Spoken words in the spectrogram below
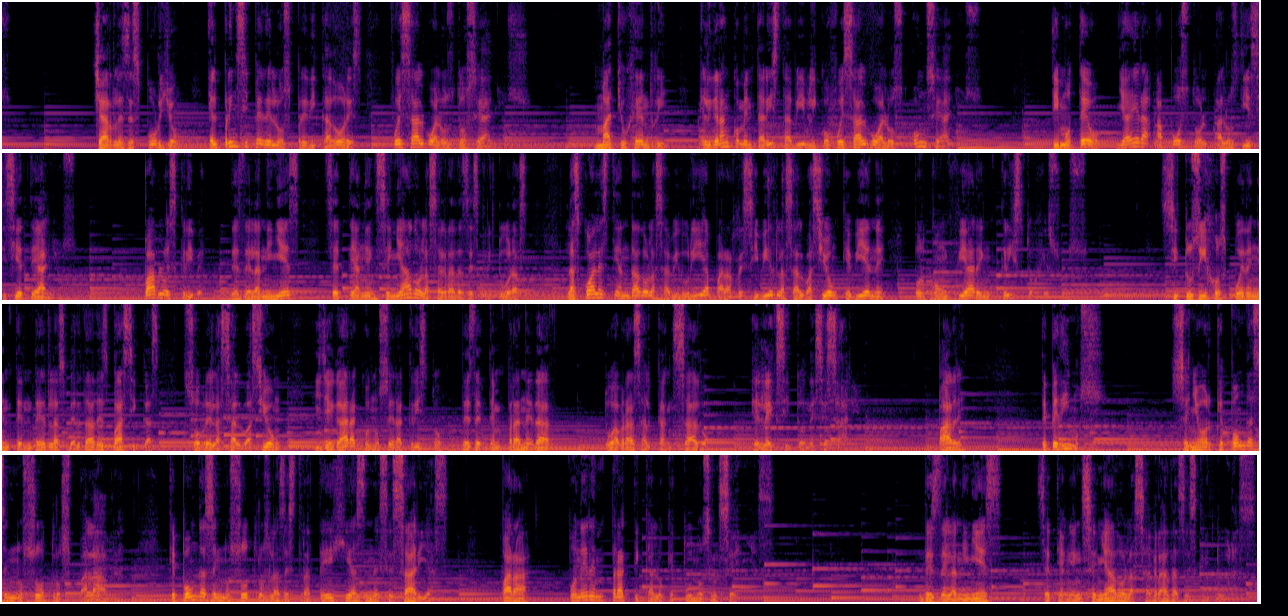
Charles Spurgeon, el príncipe de los predicadores, fue salvo a los doce años. Matthew Henry, el gran comentarista bíblico, fue salvo a los once años. Timoteo ya era apóstol a los 17 años. Pablo escribe, desde la niñez se te han enseñado las sagradas escrituras, las cuales te han dado la sabiduría para recibir la salvación que viene por confiar en Cristo Jesús. Si tus hijos pueden entender las verdades básicas sobre la salvación y llegar a conocer a Cristo desde temprana edad, tú habrás alcanzado el éxito necesario. Padre, te pedimos, Señor, que pongas en nosotros palabra que pongas en nosotros las estrategias necesarias para poner en práctica lo que tú nos enseñas. Desde la niñez se te han enseñado las sagradas escrituras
